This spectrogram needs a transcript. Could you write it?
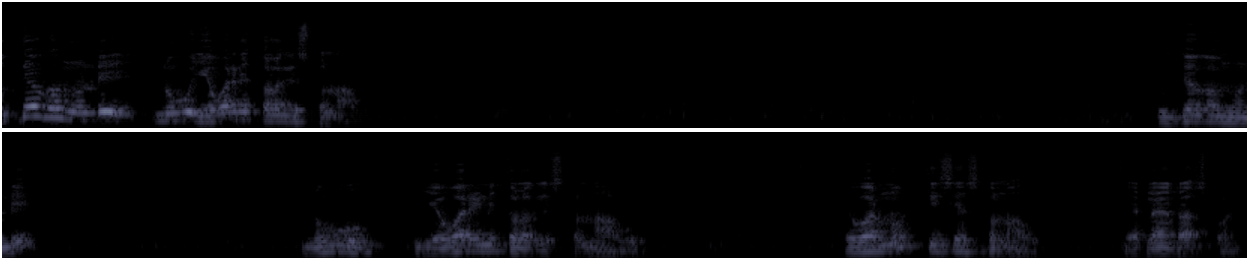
ఉద్యోగం నుండి నువ్వు ఎవరిని తొలగిస్తున్నావు? ఉద్యోగం నుండి నువ్వు ఎవరిని తొలగిస్తున్నావు. ఎవరిను తీసేస్తున్నావు. ఎట్లయినా రాసుకోండి.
